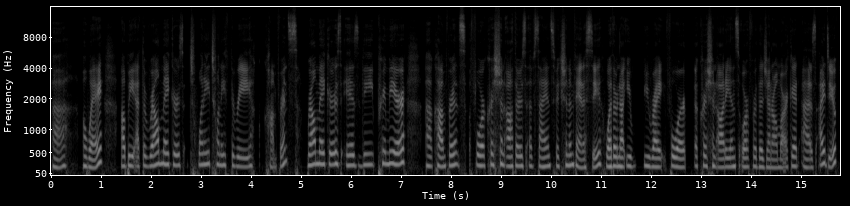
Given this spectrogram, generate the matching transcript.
uh, away. I'll be at the Realm Makers 2023 conference. Realm Makers is the premier uh, conference for Christian authors of science fiction and fantasy, whether or not you, you write for a Christian audience or for the general market, as I do.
